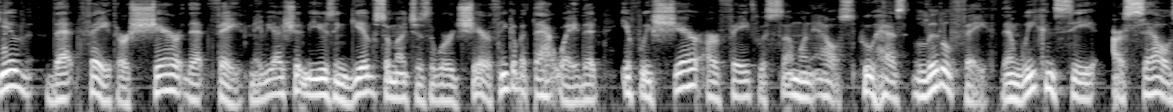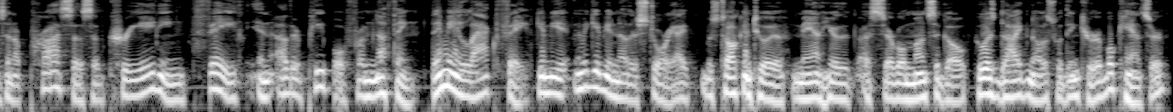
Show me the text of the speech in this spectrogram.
give that faith or share that faith, maybe I shouldn't be using give so much as the word share. Think of it that way that if we share our faith with someone else who has little faith, then we can see ourselves in a process of creating faith in other people from nothing. They may lack faith. Give me let me give you another story. I was talking to a man here uh, several months ago who was diagnosed with incurable cancer,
